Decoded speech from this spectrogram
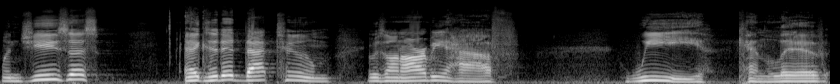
When Jesus exited that tomb, it was on our behalf. We can live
